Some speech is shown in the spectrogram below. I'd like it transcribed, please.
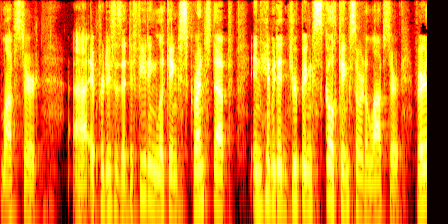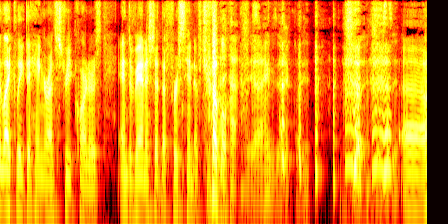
lobster Uh, it produces a defeating looking, scrunched up, inhibited, drooping, skulking sort of lobster, very likely to hang around street corners and to vanish at the first hint of trouble. yeah, exactly. Really interesting. Uh,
